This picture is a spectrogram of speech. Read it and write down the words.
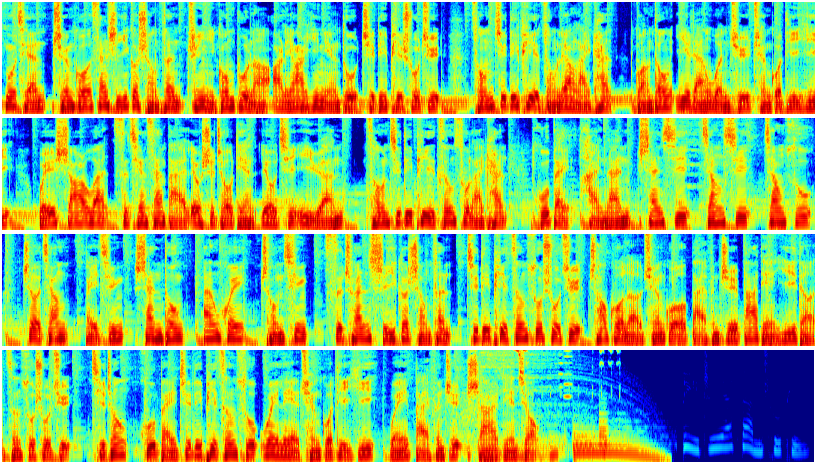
目前，全国三十一个省份均已公布了二零二一年度 GDP 数据。从 GDP 总量来看，广东依然稳居全国第一，为十二万四千三百六十九点六七亿元。从 GDP 增速来看，湖北、海南、山西、江西、江苏、浙江、北京、山东、安徽、重庆、四川十一个省份 GDP 增速数据超过了全国百分之八点一的增速数据。其中，湖北 GDP 增速位列全国第一，为百分之十二点九。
